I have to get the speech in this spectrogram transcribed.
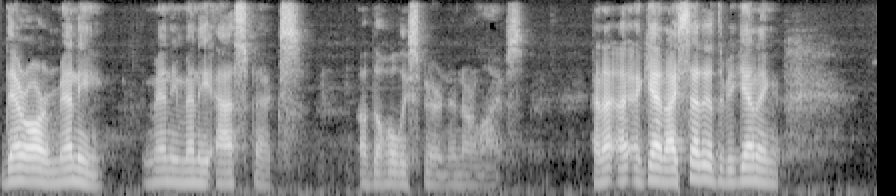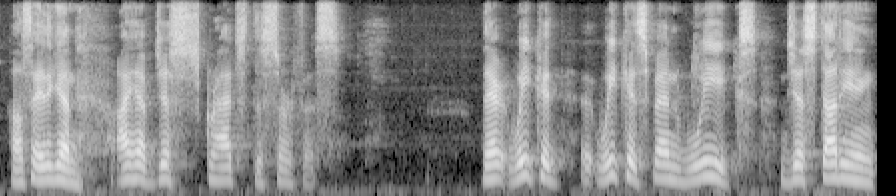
There are many, many, many aspects of the Holy Spirit in our lives. And I, again, I said it at the beginning, I'll say it again. I have just scratched the surface. There, we could we could spend weeks just studying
